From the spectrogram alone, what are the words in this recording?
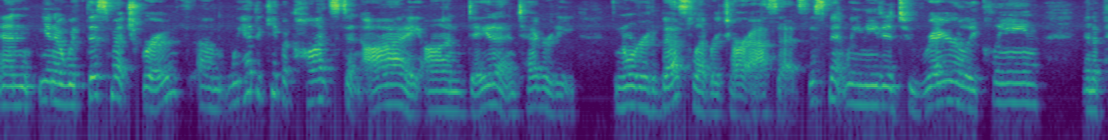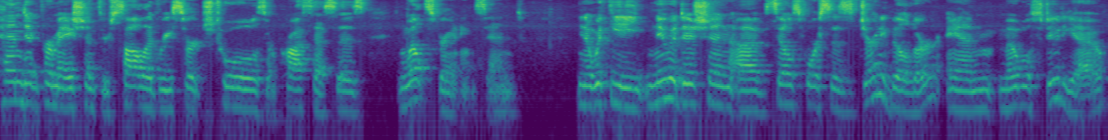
And you know, with this much growth, um, we had to keep a constant eye on data integrity in order to best leverage our assets. This meant we needed to regularly clean and append information through solid research tools and processes and wealth screenings. And you know, with the new addition of Salesforce's Journey Builder and Mobile Studio,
